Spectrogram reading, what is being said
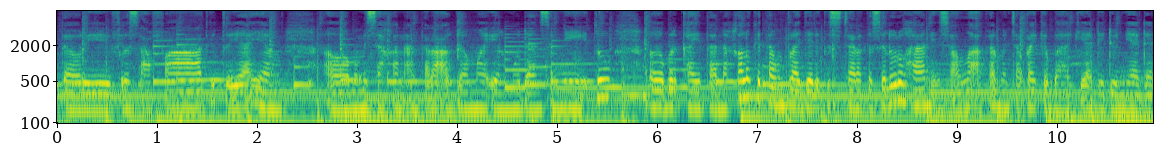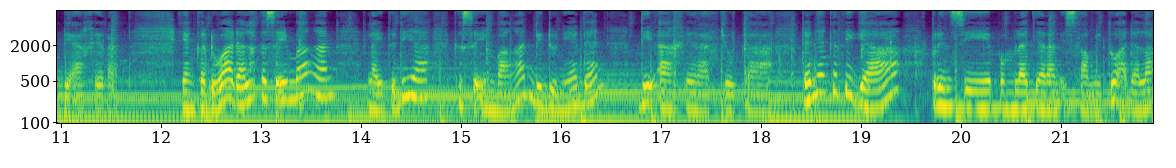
teori filsafat gitu ya yang uh, memisahkan antara agama, ilmu dan seni itu uh, berkaitan. Nah, kalau kita mempelajari secara keseluruhan, insya Allah akan mencapai kebahagiaan di dunia dan di akhirat. Yang kedua adalah keseimbangan. Lah itu dia, keseimbangan di dunia dan di akhirat juga. Dan yang ketiga, prinsip pembelajaran Islam itu adalah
